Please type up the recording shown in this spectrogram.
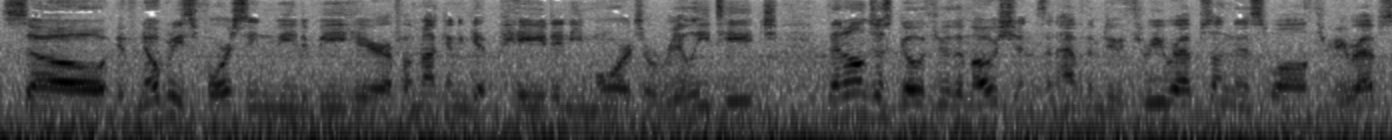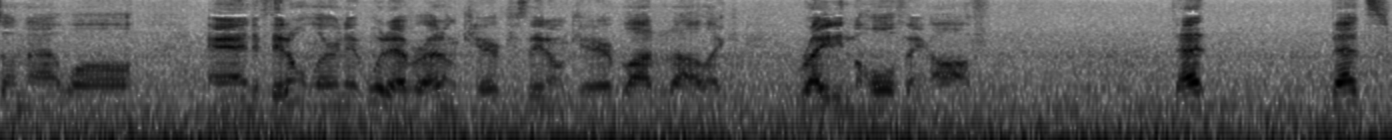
So if nobody's forcing me to be here, if I'm not going to get paid anymore to really teach, then I'll just go through the motions and have them do three reps on this wall, three reps on that wall. And if they don't learn it, whatever, I don't care because they don't care, blah, blah, blah. Like writing the whole thing off. That that's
